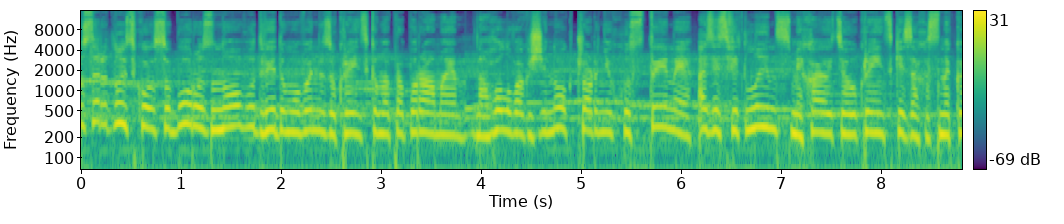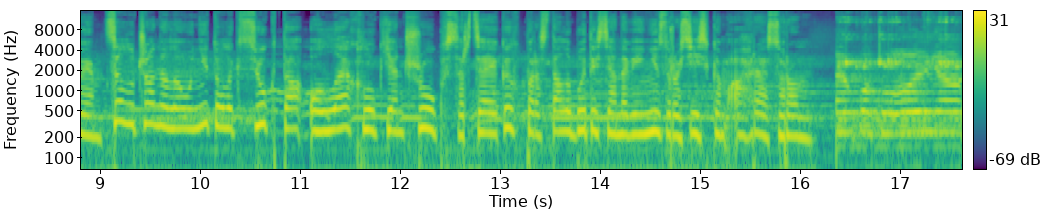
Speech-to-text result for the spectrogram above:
Посеред Луцького собору знову дві домовини з українськими прапорами. На головах жінок чорні хустини, а зі світлин сміхаються українські захисники. Це лучани Леонід Олексюк та Олег Лук'янчук, серця яких перестали битися на війні з російським агресором. упокоєння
